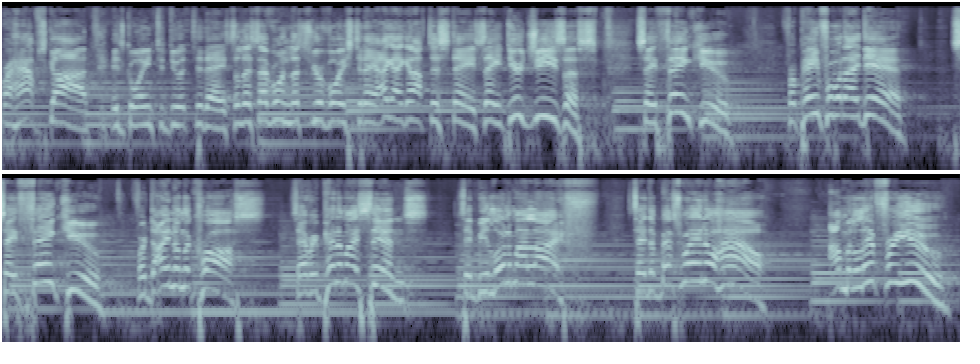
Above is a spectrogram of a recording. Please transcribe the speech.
Perhaps God is going to do it today. So let's everyone, let's your voice today. I got to get off this stage. Say, Dear Jesus, say thank you for paying for what I did. Say thank you for dying on the cross. Say, I repent of my sins. Say, be Lord of my life. Say, the best way I know how, I'm going to live for you.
